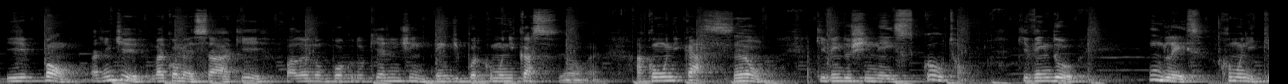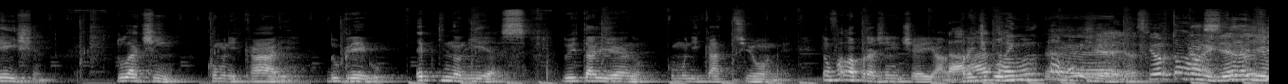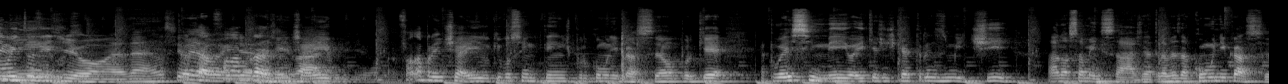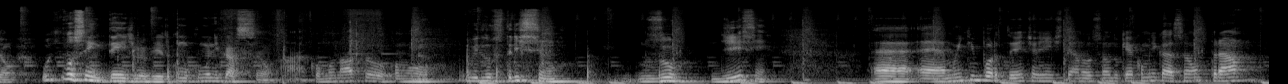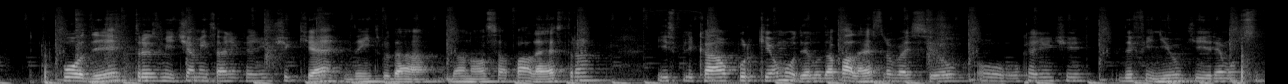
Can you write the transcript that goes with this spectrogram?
E, bom, a gente vai começar aqui falando um pouco do que a gente entende por comunicação. Né? A comunicação, que vem do chinês Couton, que vem do inglês communication, do latim comunicare, do grego epiknonias, do italiano comunicazione. Então fala pra gente aí, Iago, tá, pra gente poder... Tá, tá manjando, o senhor tá manjando de muitos idiomas, né? O senhor tá Fala pra gente aí, fala pra gente aí o que você entende por comunicação, porque é por esse meio aí que a gente quer transmitir a nossa mensagem, né? através da comunicação. O que você entende, meu querido, como comunicação? Ah, como o nosso, como o ilustríssimo Zu disse, é, é muito importante a gente ter a noção do que é comunicação para poder transmitir a mensagem que a gente quer dentro da, da nossa palestra e explicar o porquê o modelo da palestra vai ser o, o, o que a gente definiu que iremos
